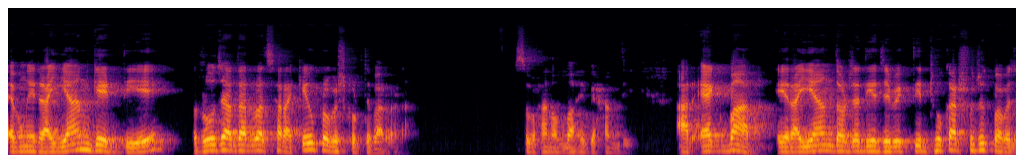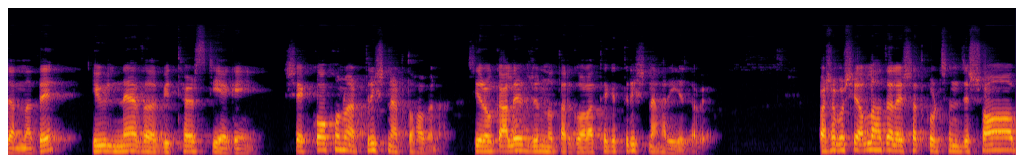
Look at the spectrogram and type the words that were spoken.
এবং এই রাইয়ান গেট দিয়ে রোজাদাররা ছাড়া কেউ প্রবেশ করতে পারবে না। সুবাহান আল্লাহ বেহামদি। আর একবার এই রাইয়ান দরজা দিয়ে যে ব্যক্তি ঢোকার সুযোগ পাবে জান্নাতে he will never be thirsty again সে কখনো আর তৃষ্ণার্ত হবে না। চিরকালের জন্য তার গলা থেকে তৃষ্ণা হারিয়ে যাবে। পাশাপাশি আল্লাহ তালা ইরশাদ করছেন যে সব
